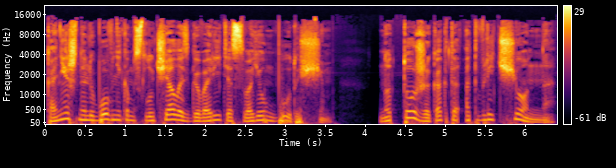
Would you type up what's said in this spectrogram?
Конечно, любовникам случалось говорить о своем будущем, но тоже как-то отвлеченно,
